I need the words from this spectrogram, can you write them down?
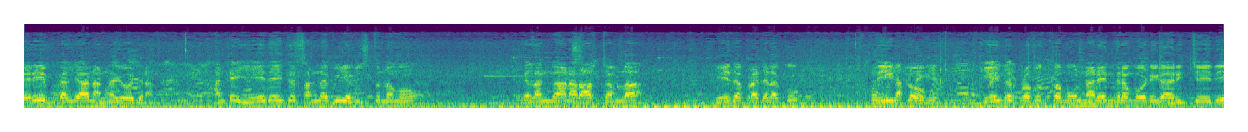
గరీబ్ కళ్యాణ్ అన్న యోజన. అంటే ఏదైతే సన్న బియ్యం ఇస్తున్నామో తెలంగాణ రాష్ట్రంలో పేద ప్రజలకు దీంట్లో కేంద్ర ప్రభుత్వము నరేంద్ర మోడీ గారు ఇచ్చేది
